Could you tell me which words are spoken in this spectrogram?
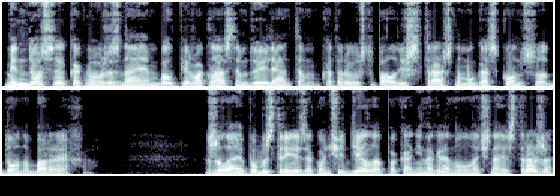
Мендоса, как мы уже знаем, был первоклассным дуэлянтом, который уступал лишь страшному гасконцу Дону Бареха. Желая побыстрее закончить дело, пока не нагрянула ночная стража,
